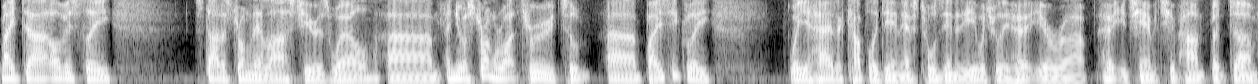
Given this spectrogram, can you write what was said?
Mate, uh, obviously started strong there last year as well, um, and you were strong right through to uh, basically where you had a couple of DNFs towards the end of the year, which really hurt your uh, hurt your championship hunt. But um,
